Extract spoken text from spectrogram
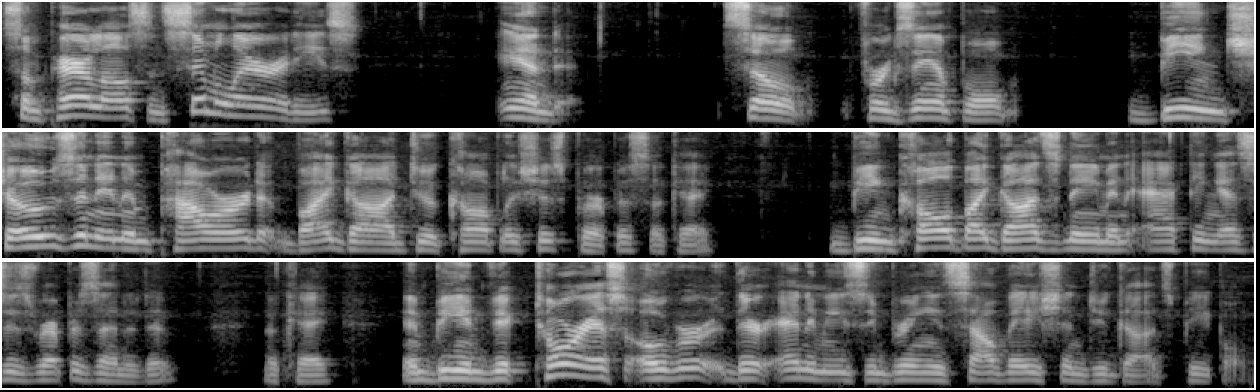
some parallels and similarities. And so, for example, being chosen and empowered by God to accomplish his purpose, okay? being called by God's name and acting as his representative, okay, and being victorious over their enemies and bringing salvation to God's people,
